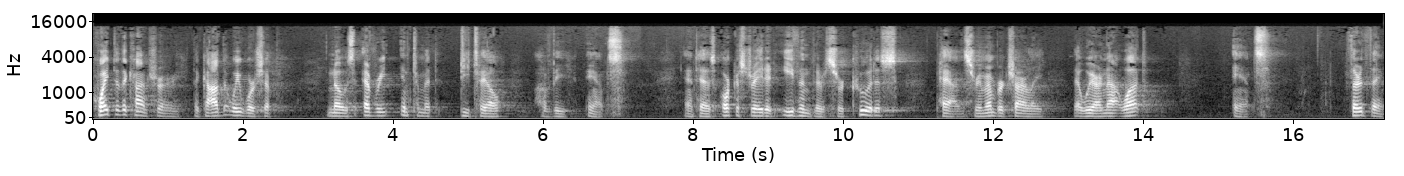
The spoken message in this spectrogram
Quite to the contrary, the God that we worship knows every intimate detail of the ants and has orchestrated even their circuitous paths. Remember, Charlie, that we are not what? Ants. Third thing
